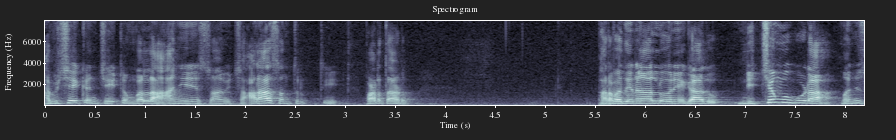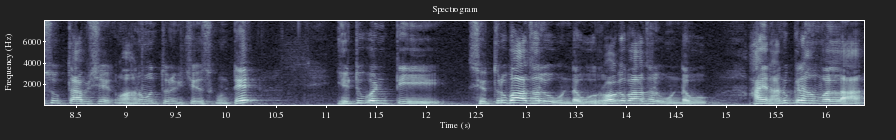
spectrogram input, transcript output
అభిషేకం చేయటం వల్ల ఆంజనేయ స్వామి చాలా సంతృప్తి పడతాడు. పర్వదినాల్లోనే కాదు నిత్యము కూడా మనుసూక్తాభిషేకం హనుమంతునికి చేసుకుంటే ఎటువంటి శత్రుబాధలు ఉండవు రోగబాధలు ఉండవు. ఆయన అనుగ్రహం వల్ల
